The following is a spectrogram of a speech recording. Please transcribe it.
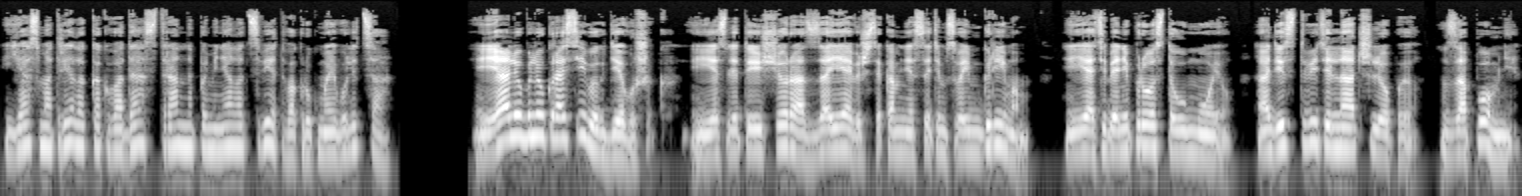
Я смотрела, как вода странно поменяла цвет вокруг моего лица. «Я люблю красивых девушек. Если ты еще раз заявишься ко мне с этим своим гримом, я тебя не просто умою, а действительно отшлепаю. Запомни».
